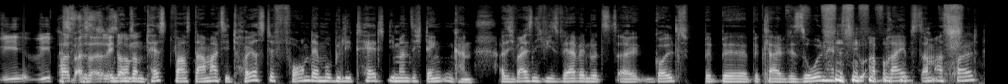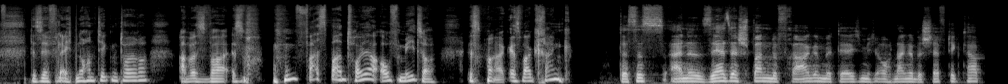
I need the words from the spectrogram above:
Wie, wie passt also, das zusammen? In unserem Test war es damals die teuerste Form der Mobilität, die man sich denken kann. Also ich weiß nicht, wie es wäre, wenn du jetzt äh, goldbekleidete Sohlen hättest, die du abreibst am Asphalt. Das wäre vielleicht noch ein Ticken teurer. Aber es war, es war unfassbar teuer auf Meter. Es war, es war krank. Das ist eine sehr, sehr spannende Frage, mit der ich mich auch lange beschäftigt habe.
